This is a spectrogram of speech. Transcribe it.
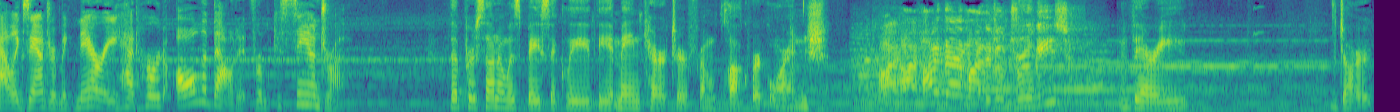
Alexandra McNary had heard all about it from Kassanndra. The persona was basically the main character from Clockwork Orange. Hi, hi, hi there, my little droogies. Very dark,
